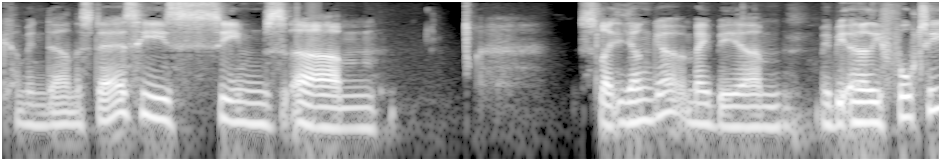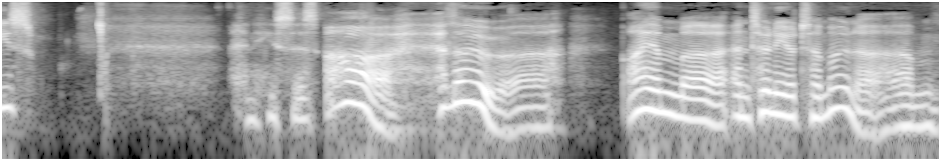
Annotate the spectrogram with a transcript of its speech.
coming down the stairs. He seems um, slightly younger, maybe um, maybe early forties, and he says, "Ah, hello. Uh, I am uh, Antonio Termona. Um,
